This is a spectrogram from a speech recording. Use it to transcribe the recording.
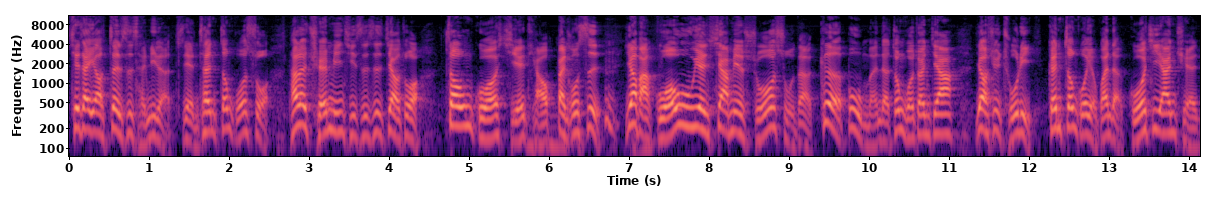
现在要正式成立了，简称中国所。它的全名其实是叫做中国协调办公室，要把国务院下面所属的各部门的中国专家要去处理跟中国有关的国际安全、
